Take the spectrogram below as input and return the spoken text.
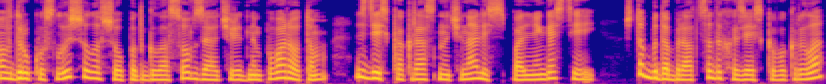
вдруг услышала шепот голосов за очередным поворотом. Здесь как раз начинались спальни гостей. Чтобы добраться до хозяйского крыла,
